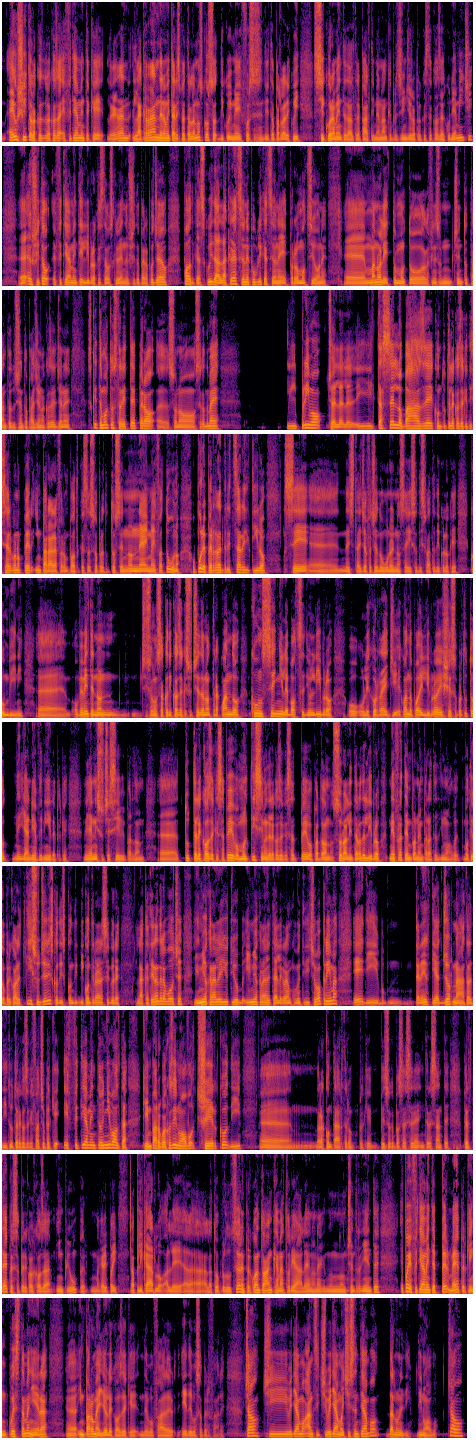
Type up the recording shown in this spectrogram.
è uscito la, la, cosa effettivamente che la grande, la grande, novità rispetto all'anno scorso, di cui mi hai forse sentito parlare qui, sicuramente da altre parti mi hanno anche preso in giro per queste cose alcuni amici, eh, è uscito effettivamente il libro che stavo scrivendo, è uscito per Apogeo, podcast guida alla creazione, pubblicazione e promozione. Eh, un manualetto molto, alla fine sono 180-200 pagine, una cosa del genere, scritte molto strette però eh, sono secondo me il primo, cioè il, il, tassello base con tutte le cose che ti servono per imparare a fare un podcast, soprattutto se non ne hai mai fatto uno, oppure per raddrizzare il tiro se eh, ne stai già facendo uno e non sei soddisfatta di quello che combini. Eh, ovviamente non, ci sono un sacco di cose che succedono tra quando consegni le bozze di un libro o, o, le correggi e quando poi il libro esce, soprattutto negli anni a venire, perché negli anni successivi, pardon, eh, tutte le cose che sapevo, moltissime delle cose che sapevo, pardon, sono all'interno del libro nel frattempo ne imparate di nuove, motivo per il quale ti suggerisco di, di, continuare a seguire la catena della voce, il mio canale YouTube, il mio canale Telegram, come ti dicevo prima, e di tenerti aggiornata di tutte le cose che faccio, perché effettivamente ogni volta che imparo qualcosa di nuovo cerco di eh, raccontartelo, perché penso che possa essere interessante per te, per sapere qualcosa in più, per magari poi applicarlo alle, alla tua produzione, per quanto anche amatoriale, non, è, non c'entra niente, e poi effettivamente per me, perché in questa maniera eh, imparo meglio le cose che devo fare e devo saper fare. Ciao, ci vediamo, anzi ci vediamo e ci sentiamo da lunedì di nuovo. Ciao!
